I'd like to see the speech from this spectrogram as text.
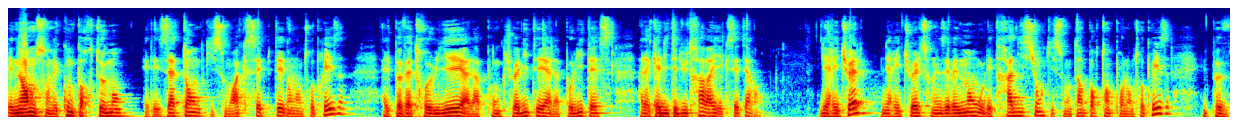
Les normes sont les comportements et les attentes qui sont acceptés dans l'entreprise. Elles peuvent être liées à la ponctualité, à la politesse, à la qualité du travail, etc. Les rituels, les rituels sont les événements ou les traditions qui sont importants pour l'entreprise. Ils peuvent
